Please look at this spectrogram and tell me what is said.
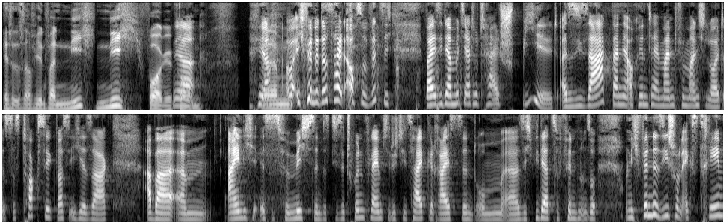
es ist auf jeden Fall nicht, nicht vorgekommen. Ja. Ja, ähm, aber ich finde das halt auch so witzig, weil sie damit ja total spielt. Also sie sagt dann ja auch hinterher, für manche Leute ist es toxisch, was sie hier sagt, aber ähm, eigentlich ist es für mich, sind es diese Twin Flames, die durch die Zeit gereist sind, um äh, sich wiederzufinden und so. Und ich finde sie schon extrem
